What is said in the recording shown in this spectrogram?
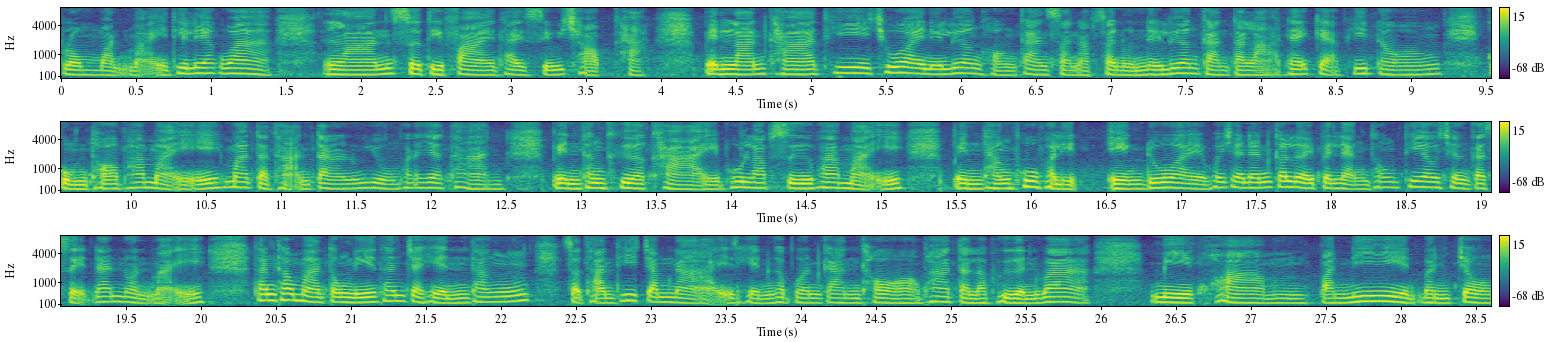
กรมหม่อนไหมที่เรียกว่าร้านเซอร์ติฟายไทยซิลช็อปค่ะ เป็นร้านค้าที่ช่วยในเรื่องของการสนับสนุนในเรื่องการตลาดให้แก่พี่น้อง กลุ่มทอผ้าไหม มาตรฐานตรานุยุงพระราชทาน เป็นทั้งเครือข่ายผู้รับซื้อผ้าไหม เป็นทั้งผู้ผลิตเองด้วย เพราะฉะนั้นก็เลยเป็นแหล่งท่องเที่ยวเชิงเกษตรด้านนอนไหม ท่านเข้ามาตรงนี้ท่านจะเห็นทั้งสถานที่จำหน่ายเห็นกระบวนการทอผ้าแต่ละผืนว่ามีความปณีตบรรจง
